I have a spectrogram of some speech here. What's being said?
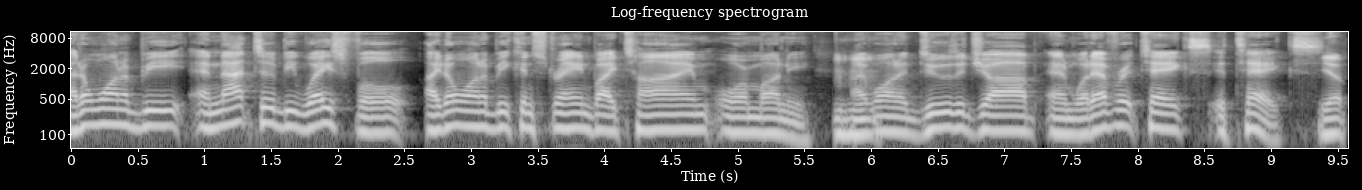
i don't want to be and not to be wasteful i don't want to be constrained by time or money. I want to do the job and whatever it takes it takes. Yep.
